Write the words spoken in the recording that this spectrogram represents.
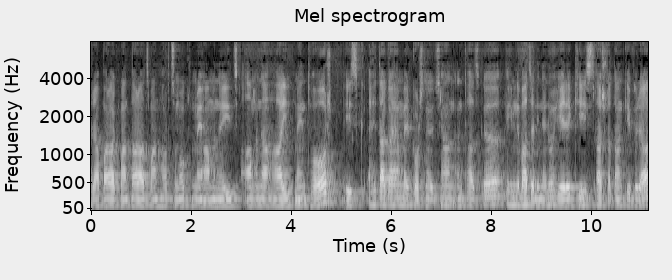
հրապարակման տարածման հարցում օգնում է ԱՄՆ-ից ԱՄՆ-հայ մենթոր, իսկ հետագայում մեր գործունեության ընթացքը հիմնված է լինելու 3-ից աշխատանքի վրա,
